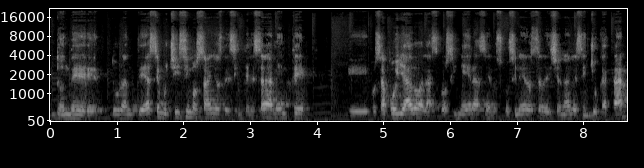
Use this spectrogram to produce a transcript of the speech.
donde durante hace muchísimos años desinteresadamente eh, pues ha apoyado a las cocineras y a los cocineros tradicionales en Yucatán,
